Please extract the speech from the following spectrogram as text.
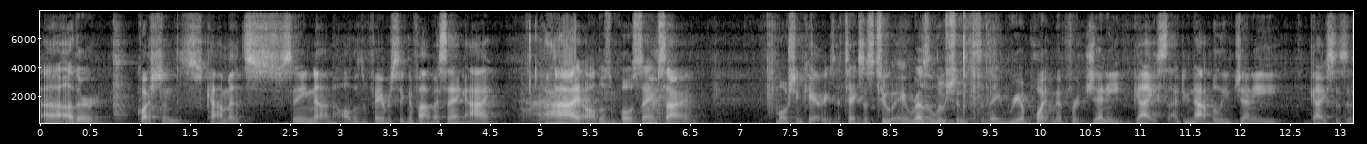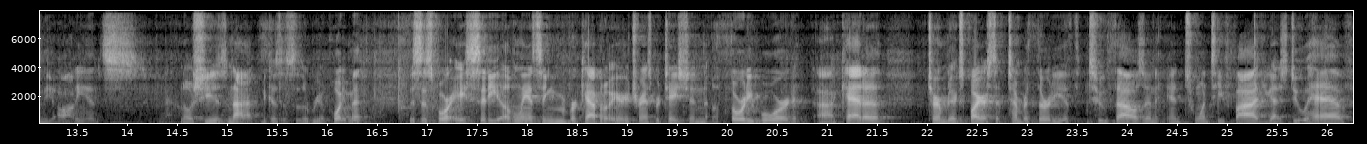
Uh, other questions, comments? Seeing none. All those in favor signify by saying aye. Aye. All those opposed, same sign. Motion carries. That takes us to a resolution. This is a reappointment for Jenny Geis. I do not believe Jenny Geis is in the audience. No, she is not, because this is a reappointment. This is for a City of Lansing Member Capital Area Transportation Authority Board, uh, CATA, term to expire September 30th, 2025. You guys do have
